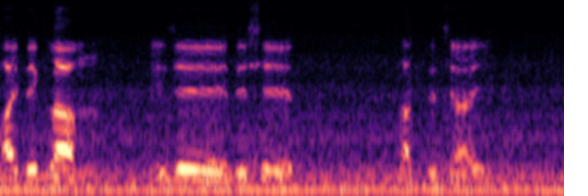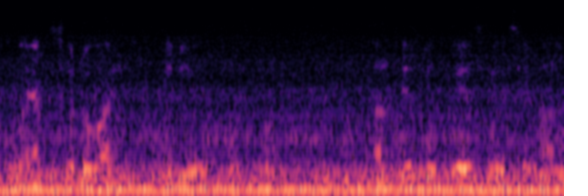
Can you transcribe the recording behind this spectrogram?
ভাই, দেখলাম এই যে দেশে থাকতে চাই ও এক ছোট ভাই। আর ফেসবুক পেজ হয়েছে ভালো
